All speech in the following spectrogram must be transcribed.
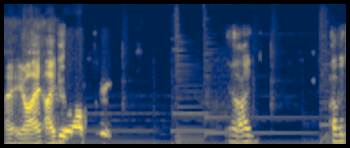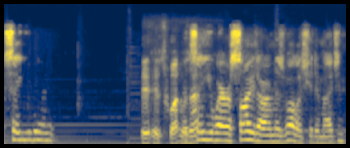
I, you know, I, I do all three. Yeah, I, I would say you wear. It's what? I'd say you wear a sidearm as well. I should imagine.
